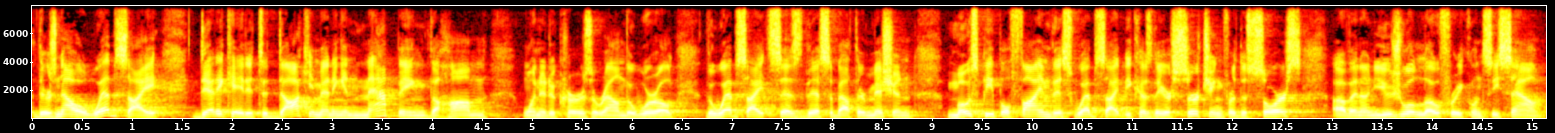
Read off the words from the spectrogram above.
There's now a website dedicated to documenting and mapping the hum when it occurs around the world. The website says this about their mission. Most people find this website because they are searching for the source of an unusual low frequency sound.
